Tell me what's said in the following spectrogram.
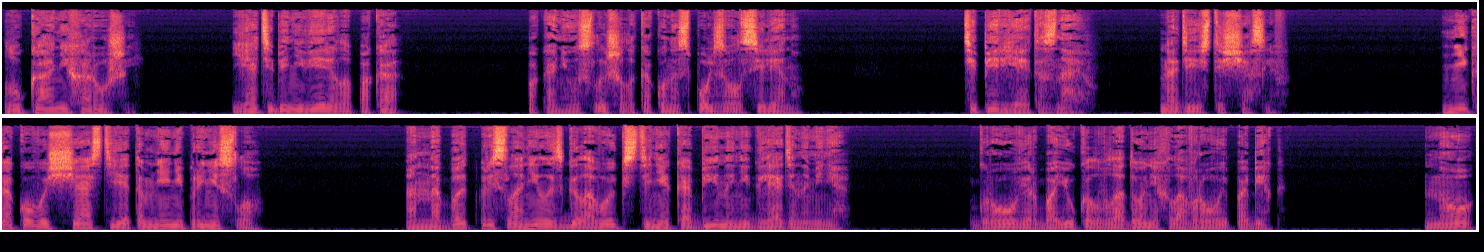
«Лука нехороший. Я тебе не верила, пока... пока не услышала, как он использовал Селену. Теперь я это знаю. Надеюсь, ты счастлив». Никакого счастья это мне не принесло. Аннабет прислонилась головой к стене кабины, не глядя на меня. Гроувер баюкал в ладонях лавровый побег. «Ну,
